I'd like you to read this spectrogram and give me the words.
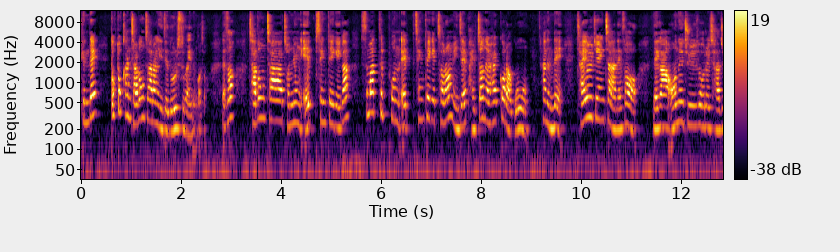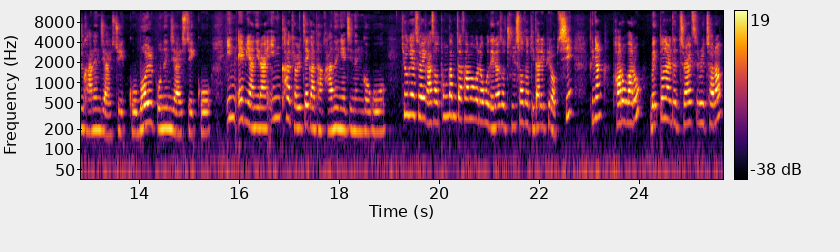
근데 똑똑한 자동차랑 이제 놀 수가 있는 거죠. 그래서 자동차 전용 앱 생태계가 스마트폰 앱 생태계처럼 이제 발전을 할 거라고 하는데 자율주행차 안에서 내가 어느 주유소를 자주 가는지 알 수 있고 뭘 보는지 알 수 있고 인앱이 아니라 인카 결제가 다 가능해지는 거고 휴게소에 가서 통감자 사 먹으려고 내려서 줄 서서 기다릴 필요 없이 그냥 바로바로 바로 맥도날드 드라이브스루처럼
